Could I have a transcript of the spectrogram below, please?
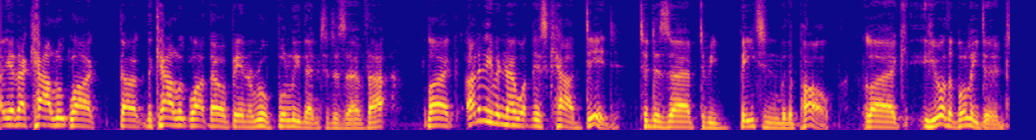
Oh yeah, that cow looked like the the cow looked like they were being a real bully then to deserve that. Like, I don't even know what this cow did to deserve to be beaten with a pole. Like, you're the bully, dude.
